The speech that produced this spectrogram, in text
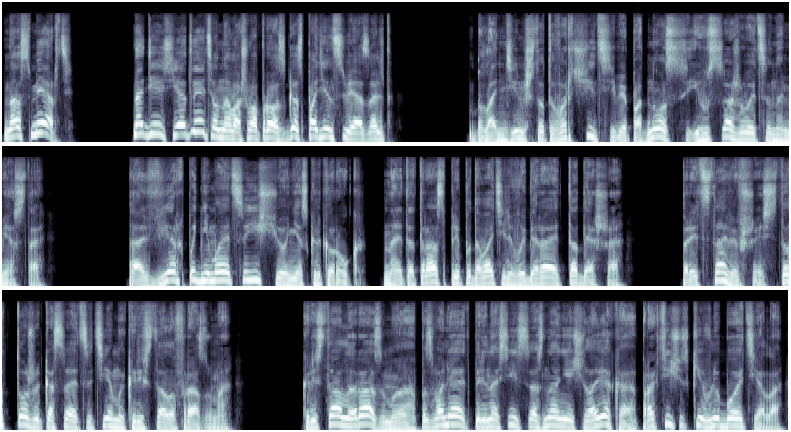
на смерть. Надеюсь, я ответил на ваш вопрос, господин Связальд». Блондин что-то ворчит себе под нос и усаживается на место. А вверх поднимается еще несколько рук. На этот раз преподаватель выбирает Тадеша. Представившись, тот тоже касается темы кристаллов разума. Кристаллы разума позволяют переносить сознание человека практически в любое тело.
